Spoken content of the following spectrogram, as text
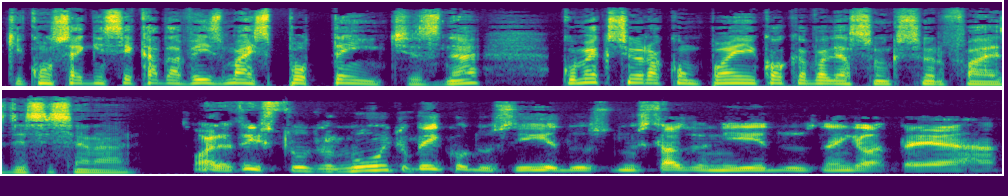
que conseguem ser cada vez mais potentes, né? Como é que o senhor acompanha e qual é a avaliação que o senhor faz desse cenário? Olha, tem estudos muito bem conduzidos nos Estados Unidos, na Inglaterra,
